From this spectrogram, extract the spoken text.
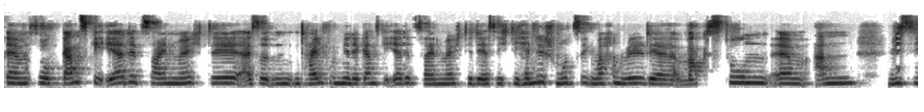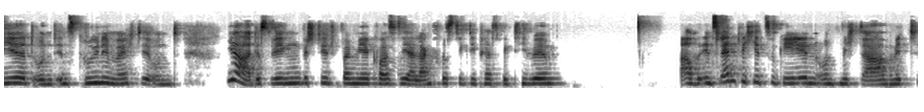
ähm, so ganz geerdet sein möchte, also ein Teil von mir, der ganz geerdet sein möchte, der sich die Hände schmutzig machen will, der Wachstum ähm, anvisiert und ins Grüne möchte. Und ja, deswegen besteht bei mir quasi ja langfristig die Perspektive, auch ins Ländliche zu gehen und mich da mit,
